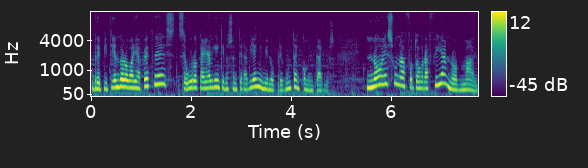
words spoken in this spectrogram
repitiéndolo varias veces, seguro que hay alguien que no se entera bien y me lo pregunta en comentarios. No es una fotografía normal,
